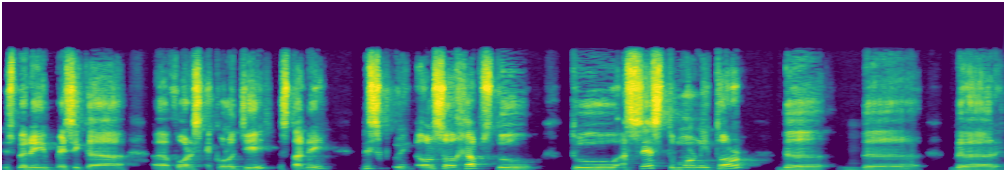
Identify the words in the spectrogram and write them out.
It's very basic uh, forest ecology study. This also helps to to assess, to monitor the the the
